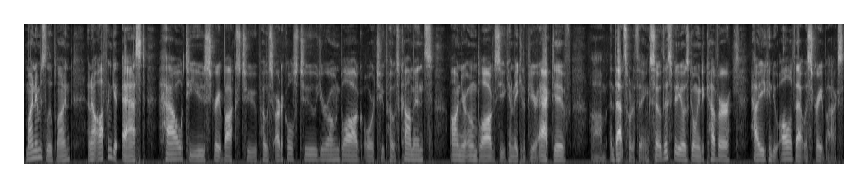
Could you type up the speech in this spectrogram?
my name is Loopline, and I often get asked how to use Scrapebox to post articles to your own blog or to post comments on your own blog so you can make it appear active um, and that sort of thing. So this video is going to cover how you can do all of that with Scrapebox.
